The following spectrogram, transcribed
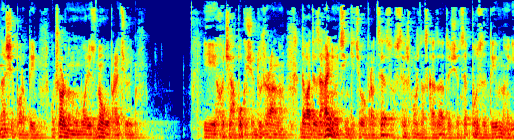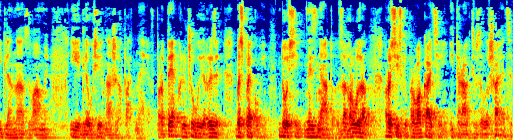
Наші порти у Чорному морі знову працюють. І хоча поки що дуже рано давати загальні оцінки цього процесу, все ж можна сказати, що це позитивно і для нас з вами, і для усіх наших партнерів. Проте ключовий ризик безпековий досі не знято. Загроза російських провокацій і терактів залишається.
